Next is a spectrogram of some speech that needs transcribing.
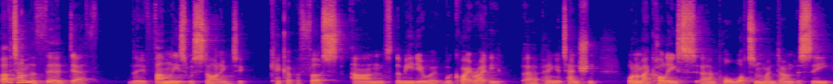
By the time of the third death, the families were starting to kick up a fuss, and the media were, were quite rightly uh, paying attention. One of my colleagues, uh, Paul Watson, went down to see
